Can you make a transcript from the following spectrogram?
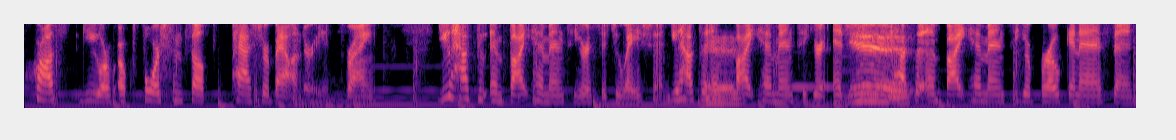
cross you or, or force himself past your boundaries, right? you have to invite him into your situation. You have to yes. invite him into your issues. Yes. You have to invite him into your brokenness and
